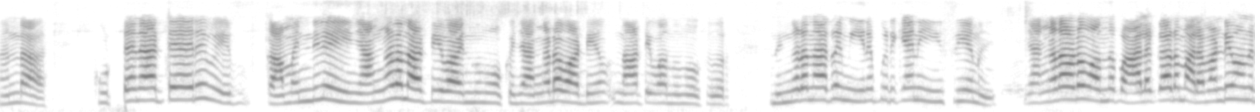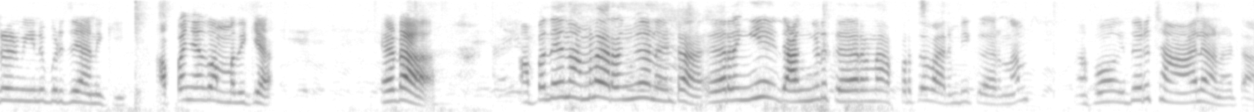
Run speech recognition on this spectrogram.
കണ്ട കുട്ടനാട്ടുകാര് കമന്റിൽ ഞങ്ങളുടെ നാട്ടിൽ വന്ന് നോക്ക്. ഞങ്ങളുടെ നാട്ടിൽ വന്ന് നോക്കുന്നവർ നിങ്ങളുടെ നാട്ടിൽ മീനെ പിടിക്കാൻ ഈസിയാണ്. ഞങ്ങളുടെ അവിടെ വന്ന് പാലക്കാട് മലവണ്ടി വന്നിട്ട് ഒരു മീൻ പിടിച്ച് കാണിക്ക്. അപ്പം ഞാൻ സമ്മതിക്കാം. കേട്ടാ? അപ്പം ദേ നമ്മൾ ഇറങ്ങുകയാണ് കേട്ടാ. ഇറങ്ങി അങ്ങോട്ട് കയറണം അപ്പുറത്തെ വരമ്പി കയറണം അപ്പോൾ ഇതൊരു ചാലാണ് കേട്ടാ.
